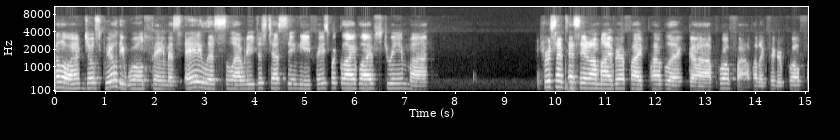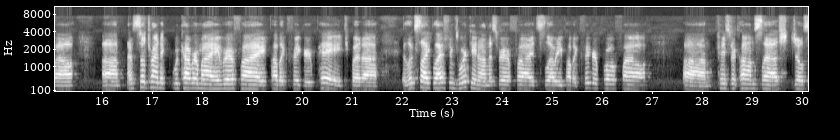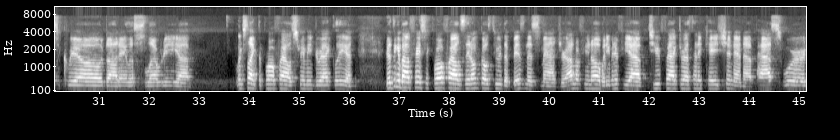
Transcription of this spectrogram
Hello, I'm Joe Squeal, the world famous A-list celebrity, just testing the Facebook Live live stream. Uh, first time testing it on my verified public uh, profile, public figure profile. Um, I'm still trying to recover my verified public figure page, but uh, it looks like live Livestream's working on this verified celebrity public figure profile um, facebook.com slash josephquio.alist celebrity. Uh, looks like the profile is streaming directly. And good thing about Facebook profiles, they don't go through the business manager. I don't know if you know, but even if you have two factor authentication and a password,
